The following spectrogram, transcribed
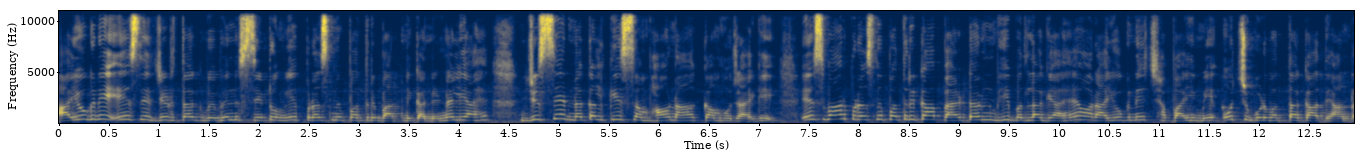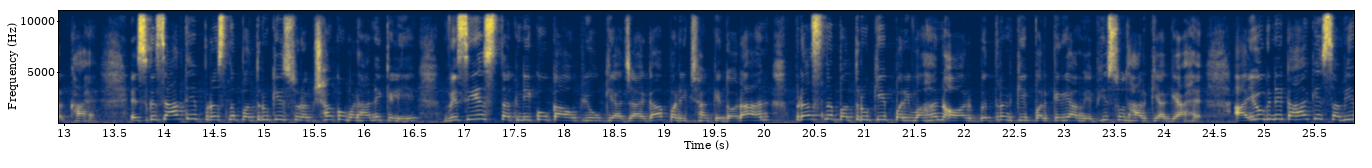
आयोग ने ए से तक विभिन्न सीटों में प्रश्न पत्र बांटने का निर्णय लिया है, जिससे नकल की संभावना कम हो जाएगी। इस बार प्रश्न पत्र का पैटर्न भी बदला गया है और आयोग ने छपाई में उच्च गुणवत्ता का ध्यान रखा है। इसके साथ ही प्रश्न पत्रों की सुरक्षा को बढ़ाने के लिए विशेष तकनीकों का उपयोग किया जाएगा। परीक्षा के दौरान प्रश्न पत्रों के परिवहन और वितरण की प्रक्रिया में भी सुधार किया गया है। आयोग ने कहा कि सभी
